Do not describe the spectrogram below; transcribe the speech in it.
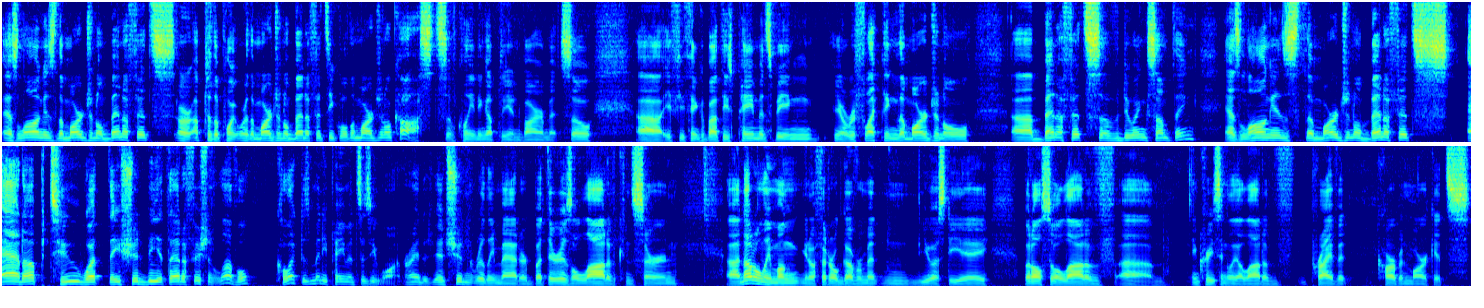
as long as the marginal benefits, or up to the point where the marginal benefits equal the marginal costs of cleaning up the environment. So uh, if you think about these payments being, you know, reflecting the marginal uh, benefits of doing something, as long as the marginal benefits add up to what they should be at that efficient level, collect as many payments as you want, right? It, it shouldn't really matter, but there is a lot of concern, uh, not only among you know federal government and the USDA, but also a lot of um, increasingly a lot of private carbon markets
